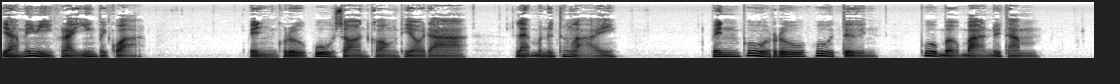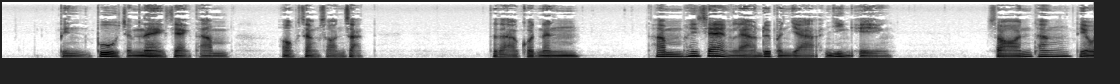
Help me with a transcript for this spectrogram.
อย่างไม่มีใครยิ่งไปกว่า เป็นครูผู้สอนของเทวดาและมนุษย์ทั้งหลาย เป็นผู้รู้ผู้ตื่น ผู้เบิกบานด้วยธรรม เป็นผู้จำแนกแจกธรรมออกสั่งสอนสัตว์ตถาคตนั้น ทำให้แจ้งแล้วด้วยปัญญาอันยิ่งเอง สอนทั้งเทว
